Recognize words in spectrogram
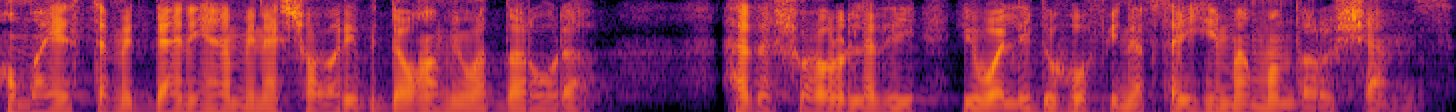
هما يستمدانها من الشعور بالدوام والضرورة. هذا الشعور الذي يولده في نفسيهما منظر الشمس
